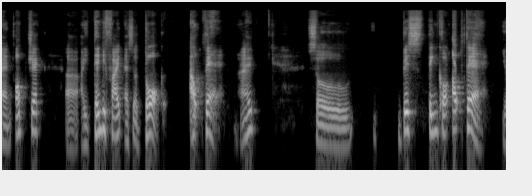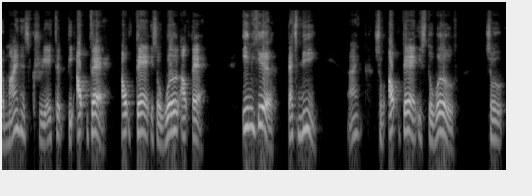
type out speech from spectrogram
an object uh, identified as a dog out there, right? So this thing called out there, your mind has created the out there. Out there is a world out there. In here, that's me, right? So out there is the world. So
